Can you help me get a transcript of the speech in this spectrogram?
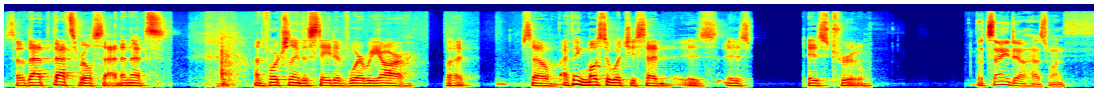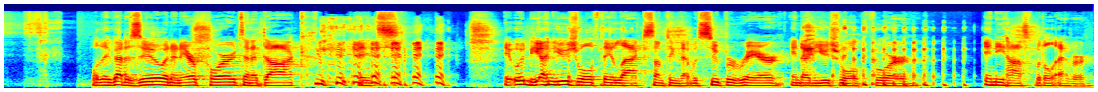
So that that's real sad, and that's unfortunately the state of where we are. But so I think most of what you said is is is true. But Sunnydale has one. Well, they've got a zoo and an airport and a dock. It's, it would be unusual if they lacked something that was super rare and unusual for any hospital ever.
